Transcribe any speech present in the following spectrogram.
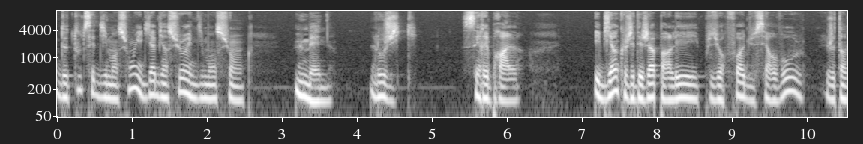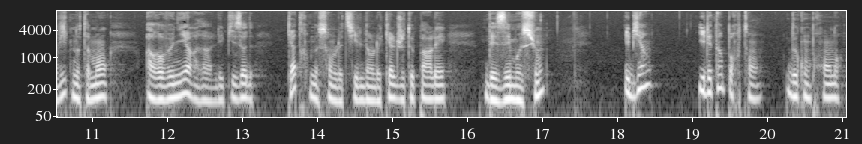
de toute cette dimension, il y a bien sûr une dimension humaine, logique, cérébrale. Et bien que j'ai déjà parlé plusieurs fois du cerveau, je t'invite notamment à revenir à l'épisode 4, me semble-t-il, dans lequel je te parlais des émotions. Eh bien, il est important de comprendre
